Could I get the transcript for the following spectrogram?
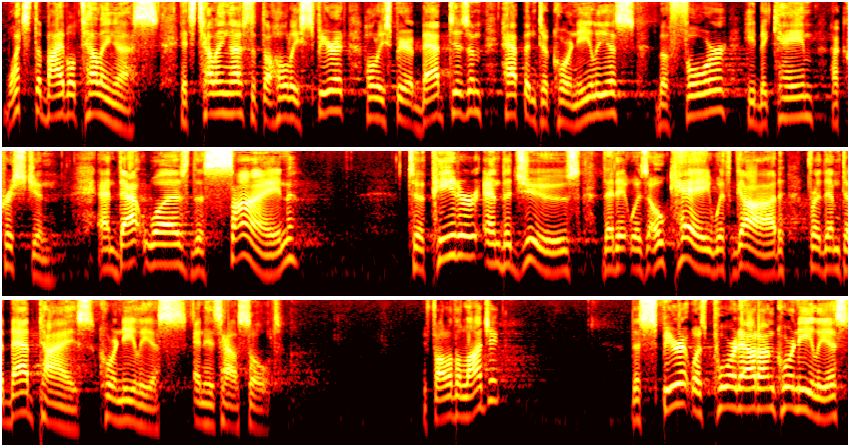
What's the Bible telling us? It's telling us that the Holy Spirit, Holy Spirit baptism, happened to Cornelius before he became a Christian. And that was the sign to Peter and the Jews that it was okay with God for them to baptize Cornelius and his household. You follow the logic? The Spirit was poured out on Cornelius.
